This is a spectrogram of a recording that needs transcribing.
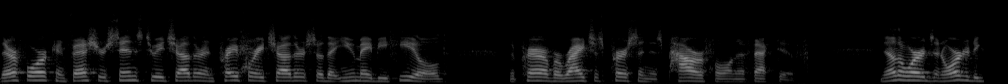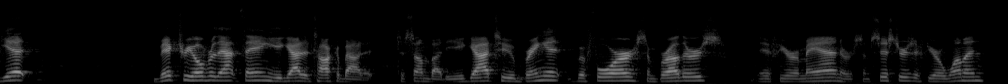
Therefore confess your sins to each other and pray for each other so that you may be healed. The prayer of a righteous person is powerful and effective. In other words, in order to get victory over that thing, you got to talk about it to somebody. You got to bring it before some brothers, if you're a man, or some sisters, if you're a woman.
